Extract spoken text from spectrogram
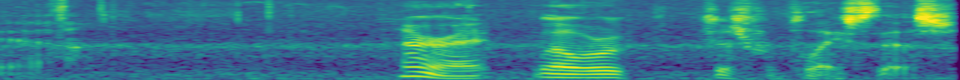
Yeah. Alright, well, we'll just replace this.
